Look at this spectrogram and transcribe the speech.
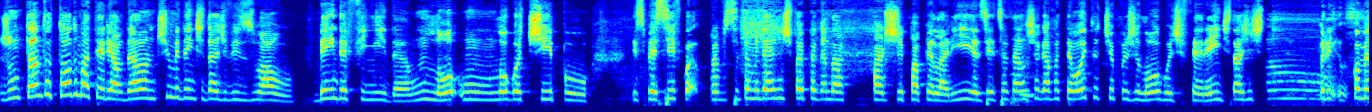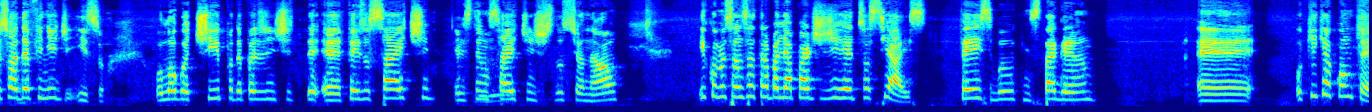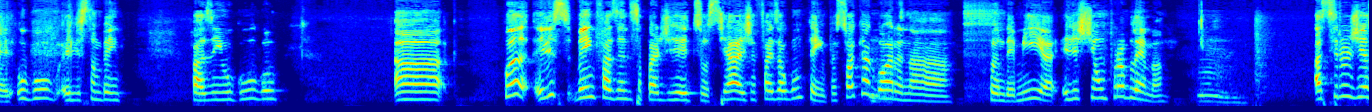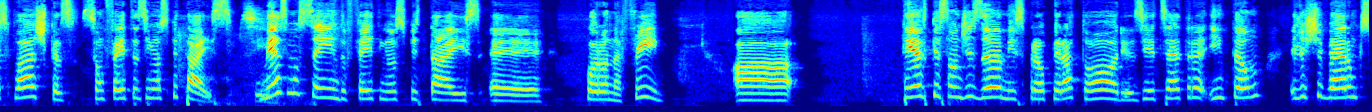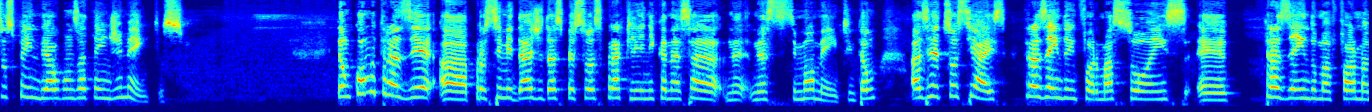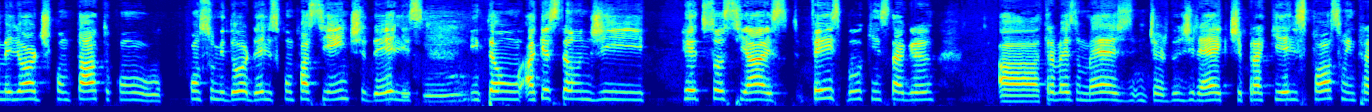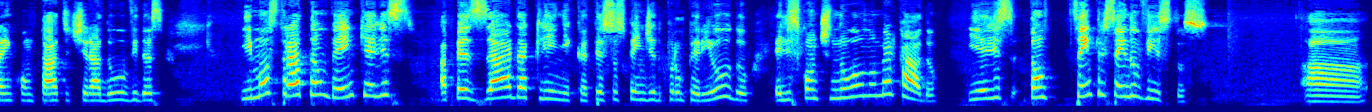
juntando todo o material dela, não tinha uma identidade visual bem definida, um, lo, um logotipo específico. Para você ter uma ideia, a gente foi pegando a parte de papelarias e etc. Ela chegava a ter oito tipos de logo diferentes. Tá? A gente começou a definir isso. O logotipo, depois a gente é, fez o site, eles têm um uhum. site institucional. E começamos a trabalhar a parte de redes sociais. Facebook, Instagram. É, o que, que acontece? O Google, eles também fazem o Google. Ah, eles vêm fazendo essa parte de redes sociais já faz algum tempo. Só que agora, na pandemia, eles tinham um problema. Hum. As cirurgias plásticas são feitas em hospitais. Sim. Mesmo sendo feitas em hospitais é, corona-free, tem a questão de exames pré-operatórios e etc. Então, eles tiveram que suspender alguns atendimentos. Então, como trazer a proximidade das pessoas para a clínica nessa, né, nesse momento? Então, as redes sociais, trazendo informações, é, trazendo uma forma melhor de contato com o consumidor deles, com o paciente deles. Sim. Então, a questão de redes sociais, Facebook, Instagram, através do Messenger, do Direct, para que eles possam entrar em contato, tirar dúvidas e mostrar também que eles apesar da clínica ter suspendido por um período, eles continuam no mercado e eles estão sempre sendo vistos. Ah,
